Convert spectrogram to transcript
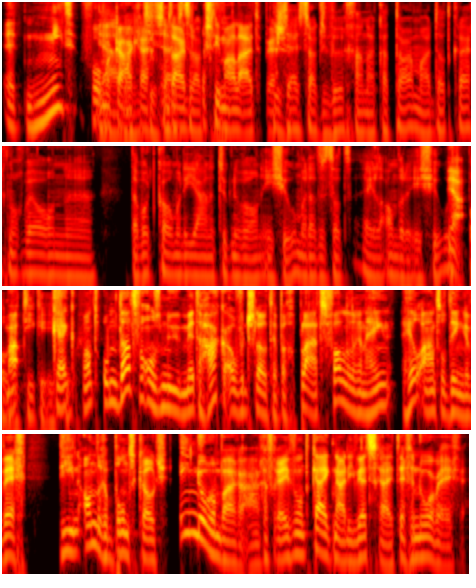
het niet voor Ja, elkaar je krijgt om daar het straks- optimale uit te Je persen. zei straks, we gaan naar Qatar, maar dat krijgt nog wel een... eh daar wordt komende jaar natuurlijk nog wel een issue. Maar dat is dat hele andere issue. Ja, politieke issue. Kijk, want omdat we ons nu met de hak over de sloot hebben geplaatst, vallen er een heen- heel aantal dingen weg die een andere bondscoach enorm waren aangevreven. Want kijk naar die wedstrijd tegen Noorwegen.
